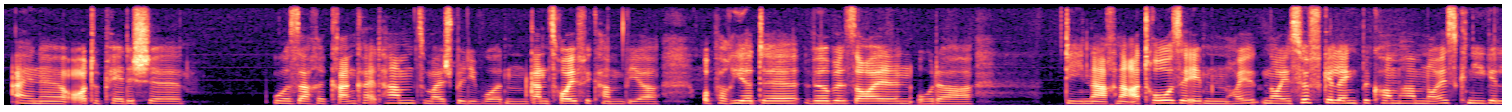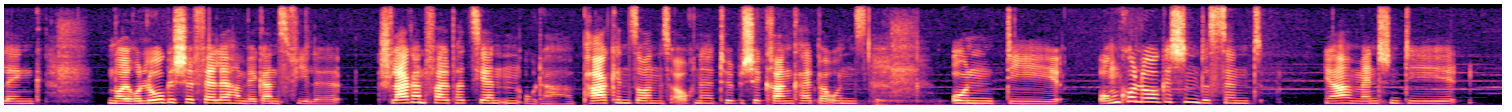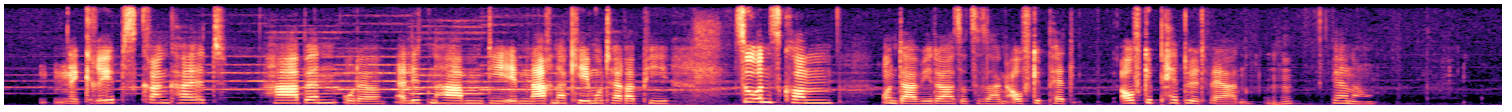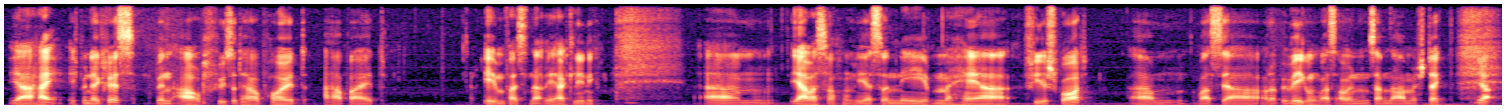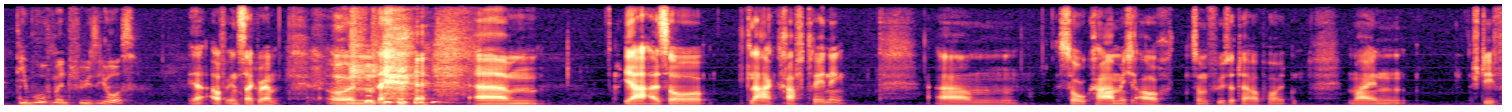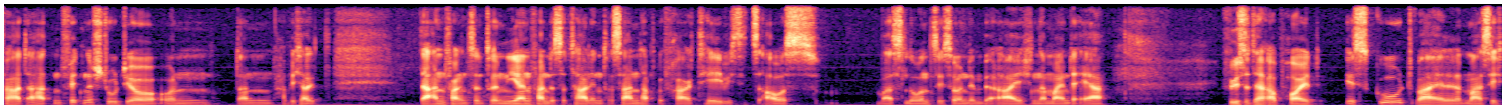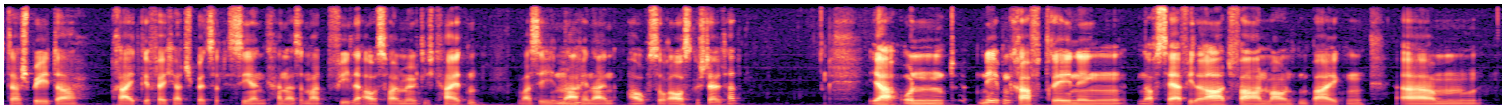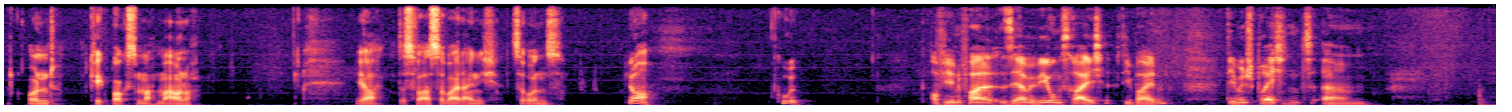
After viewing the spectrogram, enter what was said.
eine orthopädische Ursache, Krankheit haben. Zum Beispiel, die wurden ganz häufig haben wir operierte Wirbelsäulen oder die nach einer Arthrose eben ein neues Hüftgelenk bekommen haben, neues Kniegelenk. Neurologische Fälle haben wir ganz viele Schlaganfallpatienten oder Parkinson ist auch eine typische Krankheit bei uns. Und die onkologischen, das sind ja Menschen, die eine Krebskrankheit haben oder erlitten haben, die eben nach einer Chemotherapie zu uns kommen und da wieder sozusagen aufgepe aufgepäppelt werden. Mhm. Genau. Ja, hi, ich bin der Chris, bin auch Physiotherapeut, arbeite ebenfalls in der Reha-Klinik. Ähm, ja, was machen wir so nebenher? Viel Sport, ähm, was ja, oder Bewegung, was auch in unserem Namen steckt. Ja, die Movement Physios. Ja, auf Instagram. Und ähm, ja, also klar, Krafttraining. Ähm, so kam ich auch zum Physiotherapeuten. Mein Stiefvater hat ein Fitnessstudio und dann habe ich halt da angefangen zu trainieren, fand es total interessant, habe gefragt, hey, wie sieht's aus? Was lohnt sich so in dem Bereich? Und dann meinte er, Physiotherapeut ist gut, weil man sich da später breit gefächert spezialisieren kann. Also man hat viele Auswahlmöglichkeiten, was sich im mhm. Nachhinein auch so rausgestellt hat. Ja, und neben Krafttraining noch sehr viel Radfahren, Mountainbiken ähm, und Kickboxen machen wir auch noch. Ja, das war es soweit eigentlich zu uns. Ja, cool. Auf jeden Fall sehr bewegungsreich, die beiden. Dementsprechend ähm,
